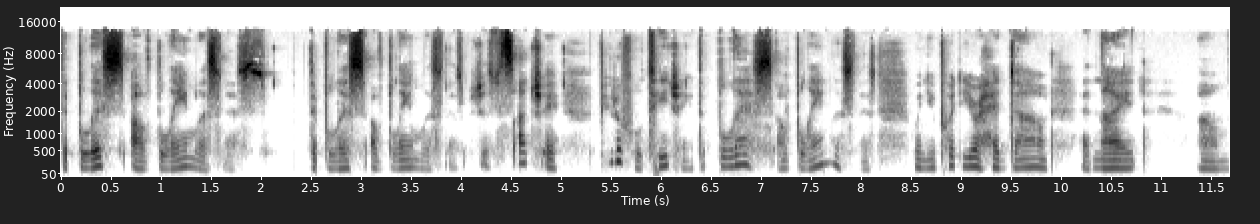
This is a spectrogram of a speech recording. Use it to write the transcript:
the bliss of blamelessness the bliss of blamelessness, which is such a beautiful teaching. The bliss of blamelessness. When you put your head down at night, um,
